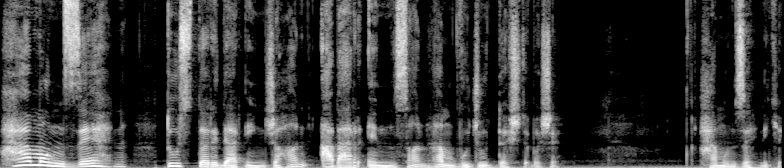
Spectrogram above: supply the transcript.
همون ذهن دوست داره در این جهان ابر انسان هم وجود داشته باشه. همون ذهنی که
